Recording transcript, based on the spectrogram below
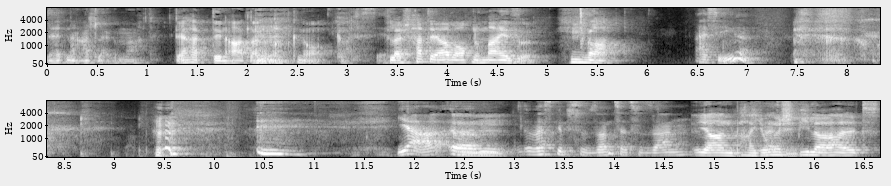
Der hat eine Adler gemacht. Der hat den Adler gemacht, genau. Gott, ist. Vielleicht hat er aber auch eine Meise. Ja. Heißt die Inge? ja, ähm, was gibt's sonst dazu sagen? Ja, ein paar junge nicht. Spieler halt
